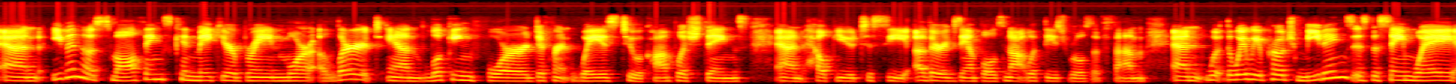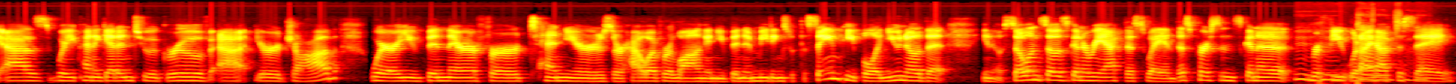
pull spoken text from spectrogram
And even those small things can make your brain more alert and looking for different ways to accomplish things and help you to see other examples, not with these rules of thumb. And w- the way we approach meetings is the same way as where you kind of get into a groove at your job, where you've been there for 10 years or how however long and you've been in meetings with the same people and you know that you know so and so is going to react this way and this person's going to mm-hmm. refute what i have to say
